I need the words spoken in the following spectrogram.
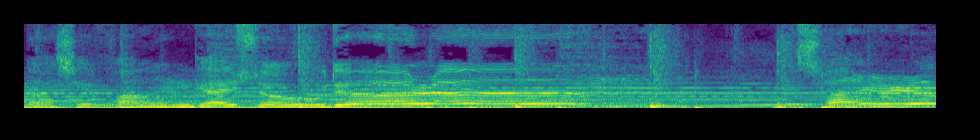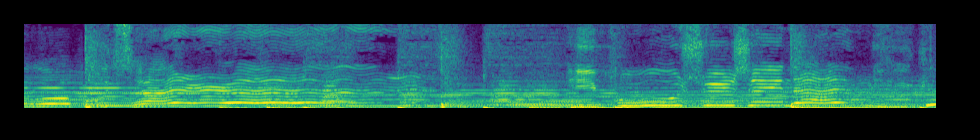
那些放开手的人，残忍或不残忍，已不是谁难以割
